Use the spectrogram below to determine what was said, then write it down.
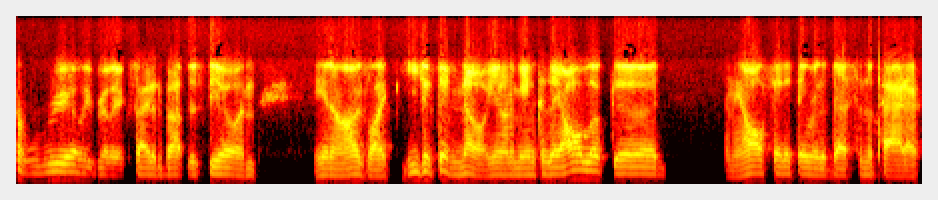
are really, really excited about this deal, and you know, I was like, you just didn't know, you know what I mean? Because they all look good, and they all say that they were the best in the paddock.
